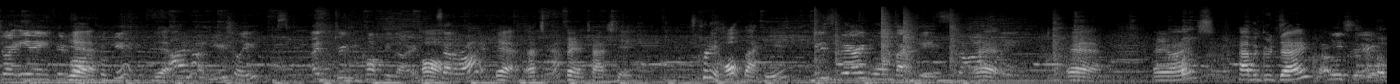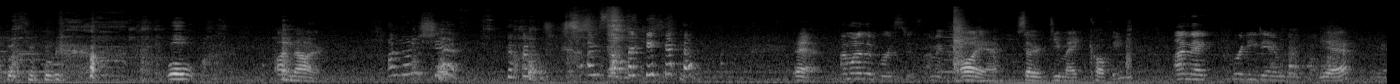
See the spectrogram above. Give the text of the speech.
Do I eat any food Yeah. while I'm cooking it? Yeah. Uh, not usually. I drink coffee though. Oh. Is that alright? Yeah, that's Yeah. fantastic. It's pretty hot back here. It is very warm back here. Yeah. Yeah. Anyways, have a good day. You too? Well, I know. I'm not a chef. I'm sorry. Yeah. I'm one of the baristas. I make coffee. Oh yeah. So, do you make coffee? I make pretty damn good coffee. Yeah. Yeah.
